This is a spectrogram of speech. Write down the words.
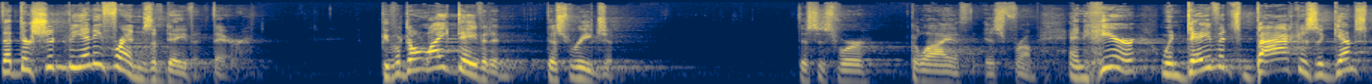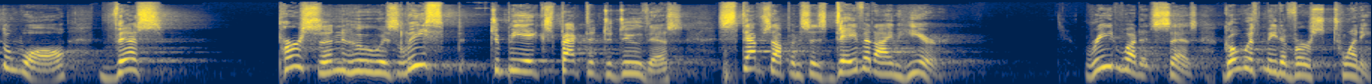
that there shouldn't be any friends of David there. People don't like David in this region. This is where Goliath is from. And here, when David's back is against the wall, this person who is least to be expected to do this steps up and says, David, I'm here. Read what it says. Go with me to verse 20.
